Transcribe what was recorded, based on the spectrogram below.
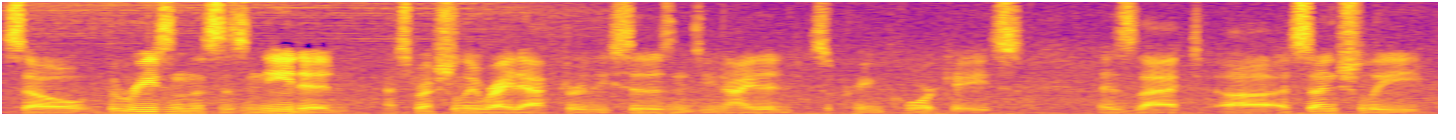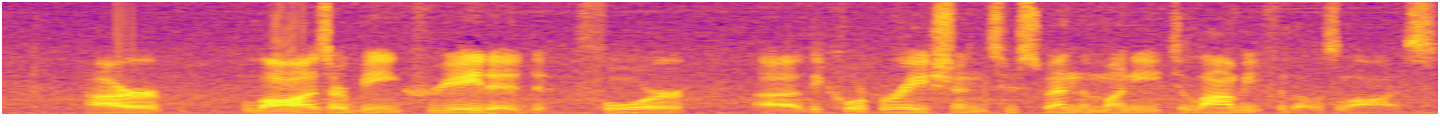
So the reason this is needed, especially right after the Citizens United Supreme Court case, is that uh, essentially our laws are being created for uh, the corporations who spend the money to lobby for those laws.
